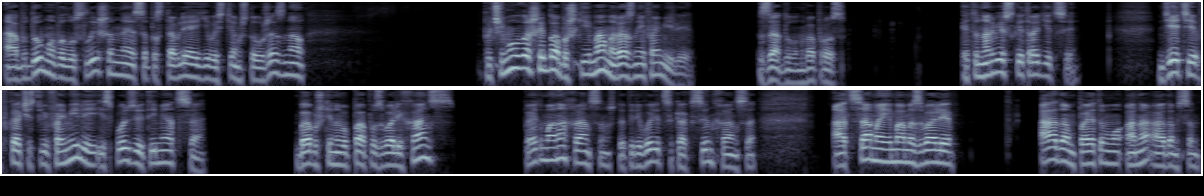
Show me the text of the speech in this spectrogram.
обдумывал услышанное, сопоставляя его с тем, что уже знал — Почему у вашей бабушки и мамы разные фамилии? Задал он вопрос. Это норвежская традиция. Дети в качестве фамилии используют имя отца. Бабушкиного папу звали Ханс, поэтому она Хансен, что переводится как сын Ханса. Отца моей мамы звали Адам, поэтому она Адамсон.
